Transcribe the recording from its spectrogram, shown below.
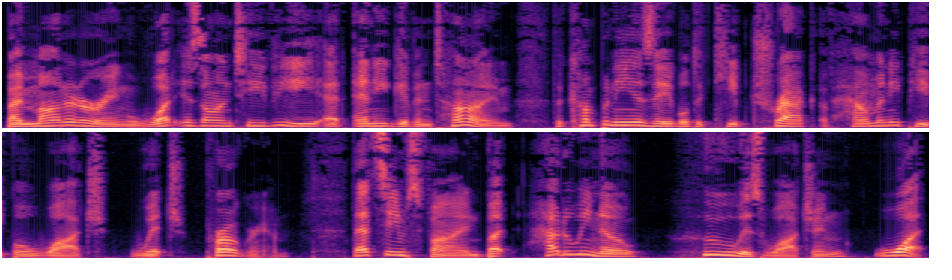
By monitoring what is on TV at any given time, the company is able to keep track of how many people watch which program. That seems fine, but how do we know who is watching what?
